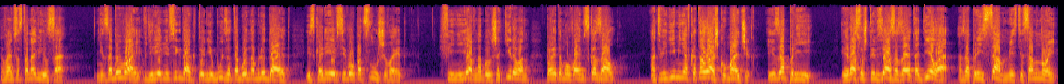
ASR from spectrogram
Ваймс остановился. «Не забывай, в деревне всегда кто-нибудь за тобой наблюдает и, скорее всего, подслушивает». Финни явно был шокирован, поэтому Ваймс сказал «Отведи меня в каталажку, мальчик, и запри. И раз уж ты взялся за это дело, запрись сам вместе со мной.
